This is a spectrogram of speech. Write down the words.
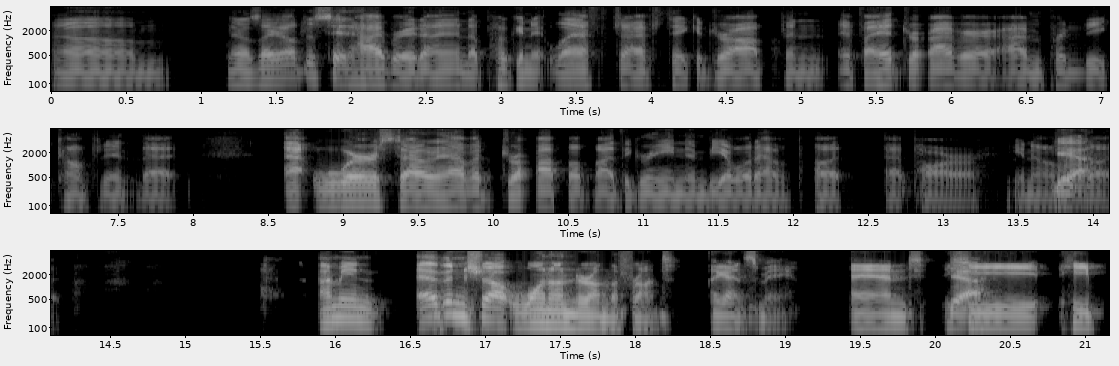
Um, and I was like, I'll just hit hybrid. I end up hooking it left. I have to take a drop, and if I hit driver, I'm pretty confident that at worst I would have a drop up by the green and be able to have a putt at par. You know, Yeah. But I mean, Evan shot one under on the front against me. And Yeah. he he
